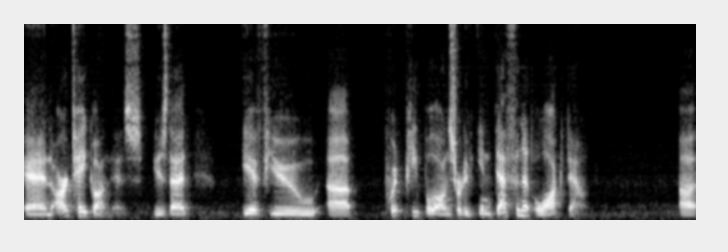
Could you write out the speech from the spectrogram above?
And our take on this is that if you uh, put people on sort of indefinite lockdown, uh,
